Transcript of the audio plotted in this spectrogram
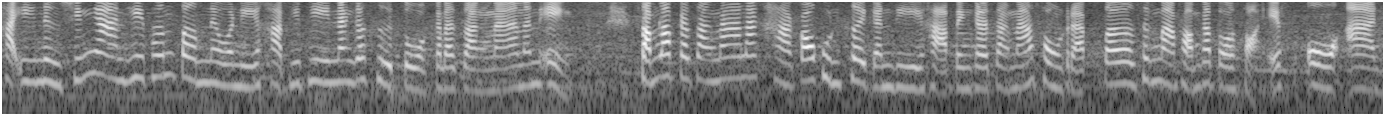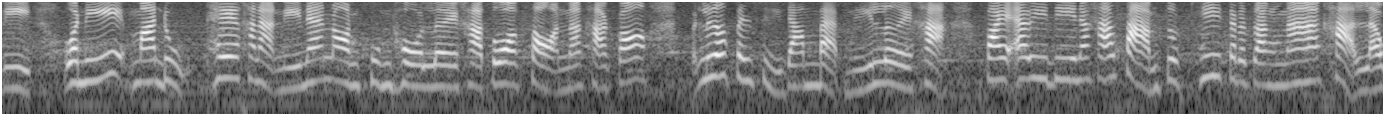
ค่ะอีกหนึ่งชิ้นงานที่เพิ่มเติมในวันนี้ค่ะพี่ ๆ นั่นก็คือตัวกระจังหน้านั่นเอง สำหรับกระจังหน้านะคะ ก็คุ้นเคยกันดีค่ะ เป็นกระจังหน้าทรงแรปเตอร์ซึ่งมาพร้อมกับตัวอักษร F O R D วันนี้มาดุเท่ขนาดนี้แน่นอนคุมโทนเลยค่ะ ตัวอักษรนะคะ ก็เลือกเป็นสีดำแบบนี้เลยค่ะ ไฟ LED นะคะ 3 จุดที่กระจังหน้าค่ะ แล้ว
